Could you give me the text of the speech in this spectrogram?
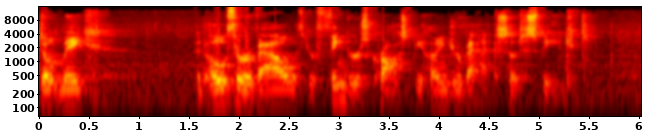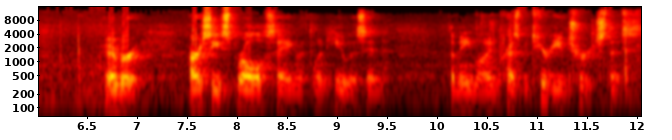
Don't make an oath or a vow with your fingers crossed behind your back, so to speak. Remember R.C. Sproul saying that when he was in the mainline Presbyterian church that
